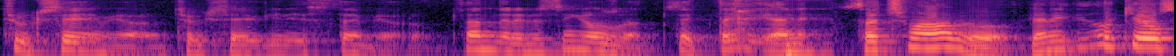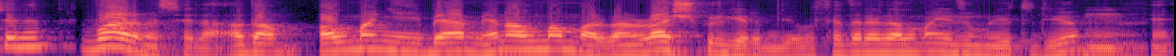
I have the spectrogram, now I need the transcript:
Türk sevmiyorum. Türk sevgili istemiyorum. Sen nerelisin? Yozgat. Sekte yani saçma abi o. Yani okey o senin var mesela. Adam Almanya'yı beğenmeyen Alman var. Ben Reichsbürger'im diyor. Bu Federal Almanya Cumhuriyeti diyor. Hmm. Yani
